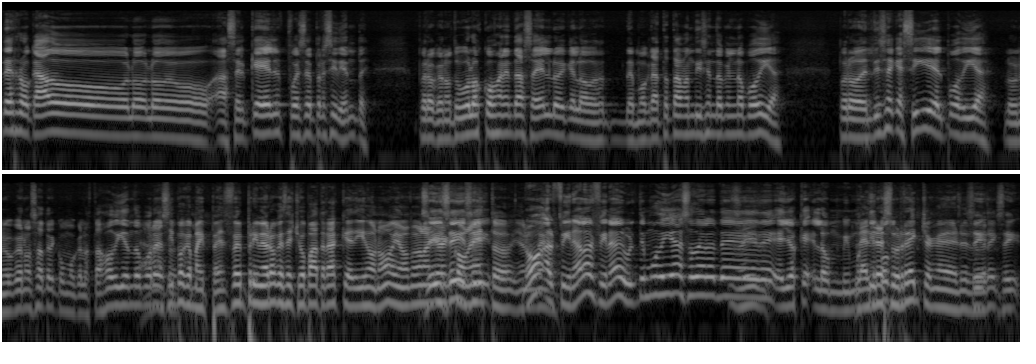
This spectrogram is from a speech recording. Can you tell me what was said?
derrocado, lo, lo- hacer que él fuese presidente, pero que no tuvo los cojones de hacerlo y que los demócratas estaban diciendo que él no podía. Pero él dice que sí, él podía. Lo único que no se como que lo está jodiendo por Ah, eso. Sí, porque Mike Pence fue el primero que se echó para atrás que dijo, no, yo no tengo nada Sí, que ver sí, con sí. esto. Yo no, al final, al final, el último día eso de, de- de- ellos que los mismos El tipos Resurrection, el Sí, Resurrection. sí.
